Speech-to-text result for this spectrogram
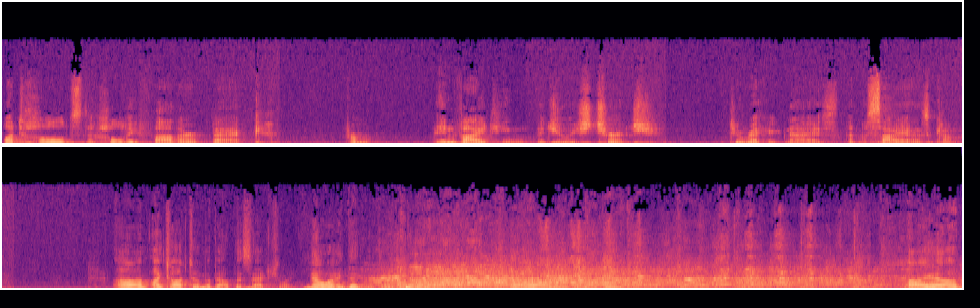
What holds the Holy Father back from inviting the Jewish church to recognize the Messiah has come? Um, I talked to him about this actually. No, I didn't. I, uh,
